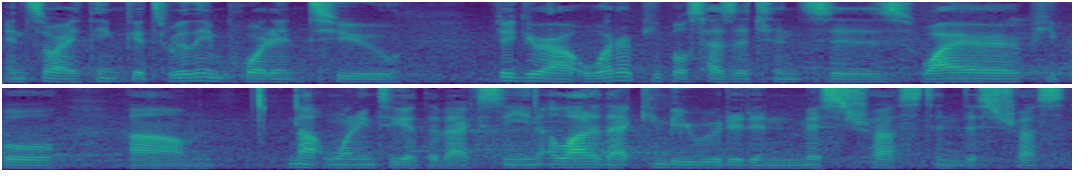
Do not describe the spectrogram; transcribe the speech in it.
And so I think it's really important to figure out what are people's hesitances, why are people um, not wanting to get the vaccine. A lot of that can be rooted in mistrust and distrust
